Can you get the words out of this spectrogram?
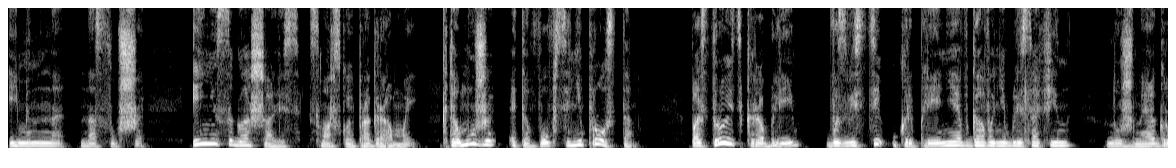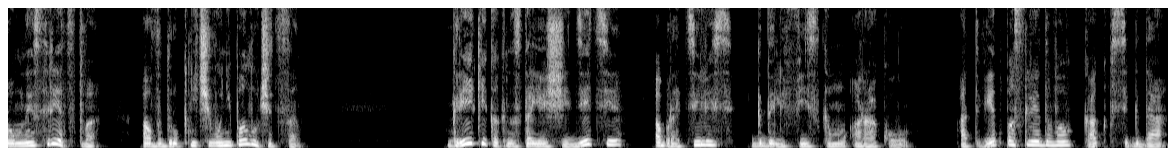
именно на суше, и не соглашались с морской программой. К тому же это вовсе не просто. Построить корабли, возвести укрепления в гавани близ Афин нужны огромные средства, а вдруг ничего не получится. Греки, как настоящие дети, обратились к Дельфийскому оракулу. Ответ последовал, как всегда,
